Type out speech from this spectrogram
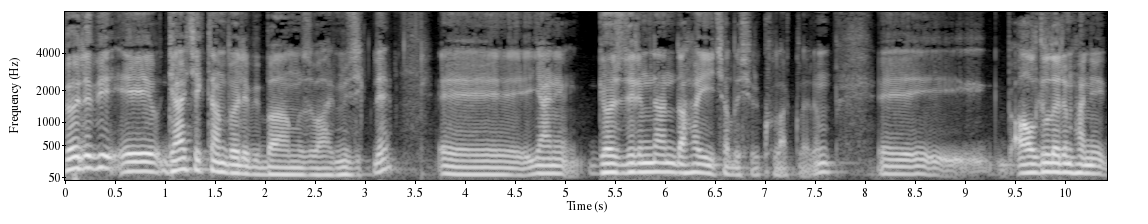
Böyle bir e, gerçekten böyle bir bağımız var müzikle. E, yani gözlerimden daha iyi çalışır kulaklarım. E, algılarım hani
